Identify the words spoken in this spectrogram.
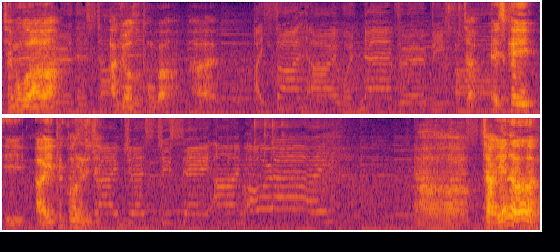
재무가 안 좋아서 통과. 아. 자, SK 이 I 테크놀로지. 아, 자, 얘는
